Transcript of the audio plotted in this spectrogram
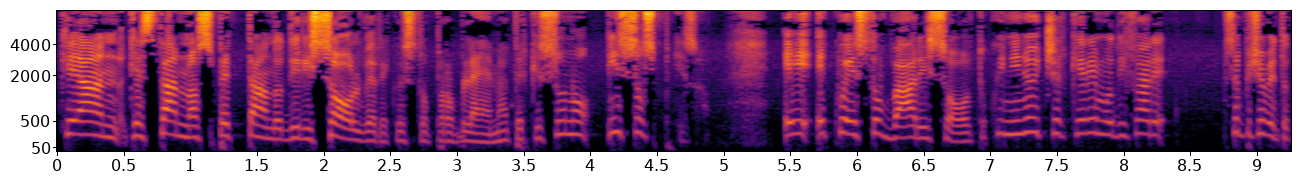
che, hanno, che, stanno aspettando di risolvere questo problema perché sono in sospeso e, e questo va risolto. Quindi noi cercheremo di fare semplicemente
